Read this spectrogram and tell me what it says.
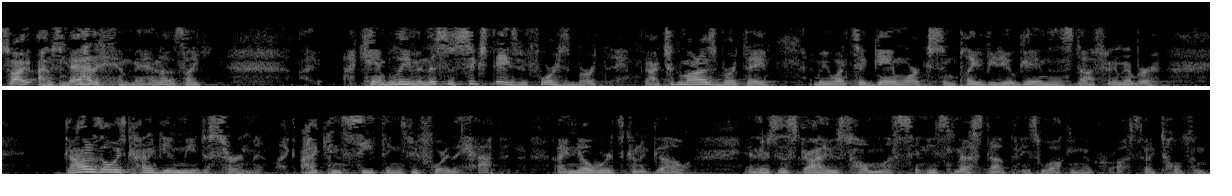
so I, I was mad at him, man. I was like, I, I can't believe it. And this was six days before his birthday. I took him on his birthday, and we went to GameWorks and played video games and stuff. And I remember God has always kind of given me discernment. Like, I can see things before they happen. I know where it's going to go. And there's this guy who's homeless, and he's messed up, and he's walking across. I told him,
